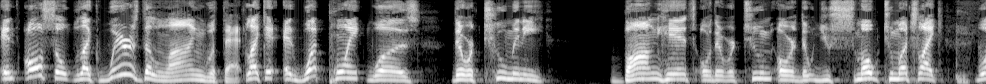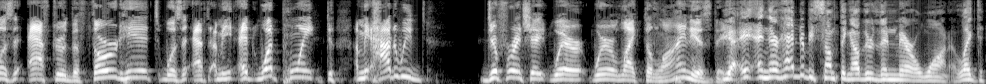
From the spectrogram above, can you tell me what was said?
And also, like, where's the line with that? Like, at, at what point was there were too many bong hits, or there were too, or the, you smoked too much? Like, was it after the third hit? Was it after? I mean, at what point? do- I mean, how do we differentiate where where like the line is there? Yeah, and- and there had to be something other than marijuana. Like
